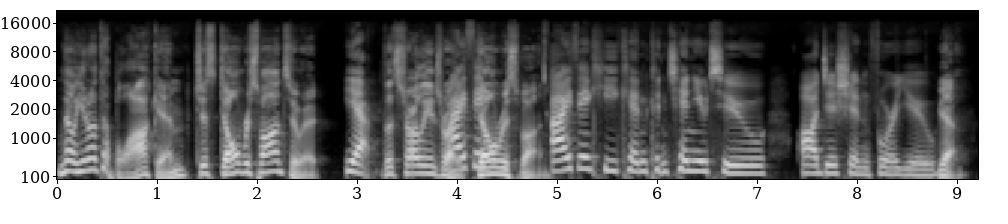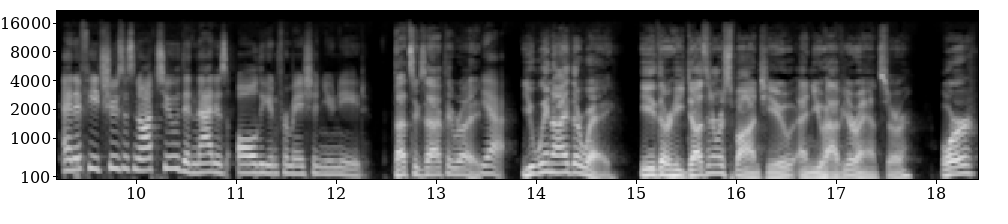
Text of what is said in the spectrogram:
No, you don't have to block him. Just don't respond to it. Yeah, That's Charlene's right. I think- don't respond. I think he can continue to audition for you. yeah. And if he chooses not to, then that is all the information you need. That's exactly right. Yeah. You win either way. Either he doesn't respond to you and you have your answer, or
